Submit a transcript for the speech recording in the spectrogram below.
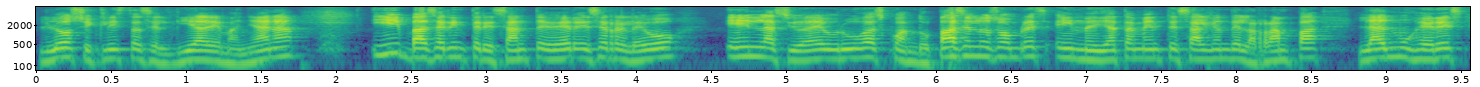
los ciclistas el día de mañana y va a ser interesante ver ese relevo en la ciudad de Brujas cuando pasen los hombres e inmediatamente salgan de la rampa las mujeres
